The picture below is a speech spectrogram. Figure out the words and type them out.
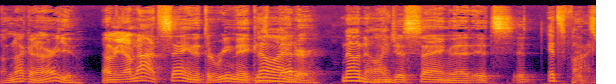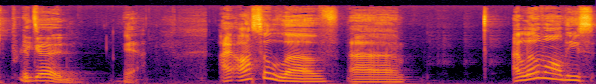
I'm not going to argue. I mean, I'm not saying that the remake is No, better. No, no, I'm I- just saying that it's it, It's fine. It's pretty It's- good. Yeah. I also love uh, I love all these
